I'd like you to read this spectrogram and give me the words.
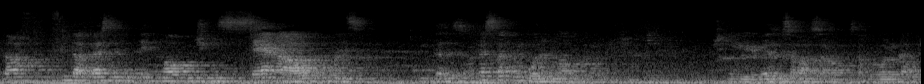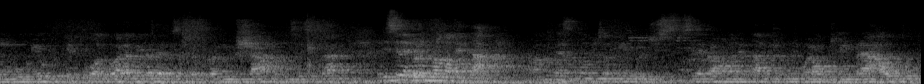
Então, o fim da festa ele tem um algo de encerra algo, mas muitas vezes a festa está comemorando algo, realmente. Né? Acho que mesmo se ela está comemorando que alguém morreu, porque pô, agora a vida dessa pessoa é muito chata, não sei se está. Ele celebrando uma nova etapa. A festa normalmente ela tem de celebrar uma nova etapa, de comemorar algo, de lembrar algo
